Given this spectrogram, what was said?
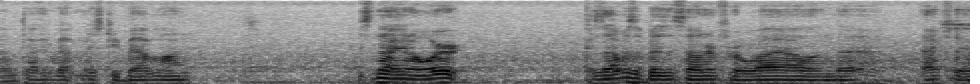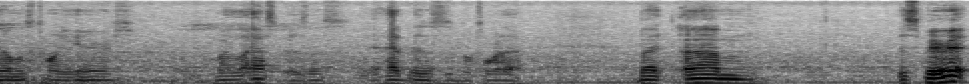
I'm talking about Mystery Babylon. It's not going to work because I was a business owner for a while and uh, actually almost 20 years. My last business. I had businesses before that. But um, the spirit,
